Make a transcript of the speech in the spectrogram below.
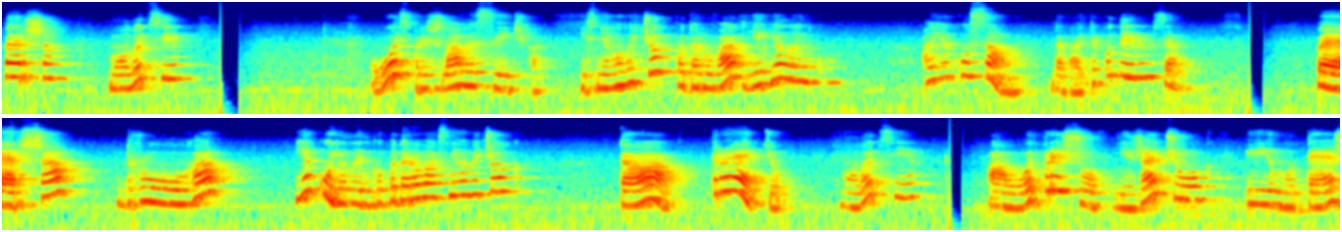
перша. Молодці. Ось прийшла лисичка, і сніговичок подарував їй ялинку. А яку саме? Давайте подивимося. Перша, друга. Яку ялинку подарував сніговичок? Так, третю. Молодці. А от прийшов їжачок, і йому теж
